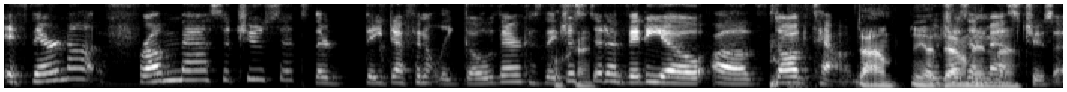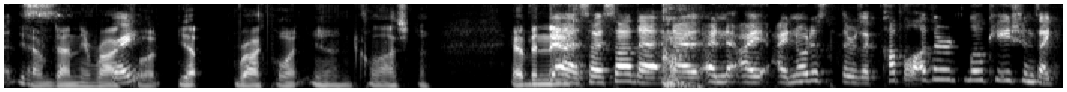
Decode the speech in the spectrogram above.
If they're not from Massachusetts, they're they definitely go there because they just did a video of Dogtown, Down, yeah, which down is in, in uh, Massachusetts. Yeah, I'm down near right? Rockport. Yep, Rockport. Yeah, in Gloucester. I've been there. Yeah, so I saw that, and I and I, I noticed there's a couple other locations. I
